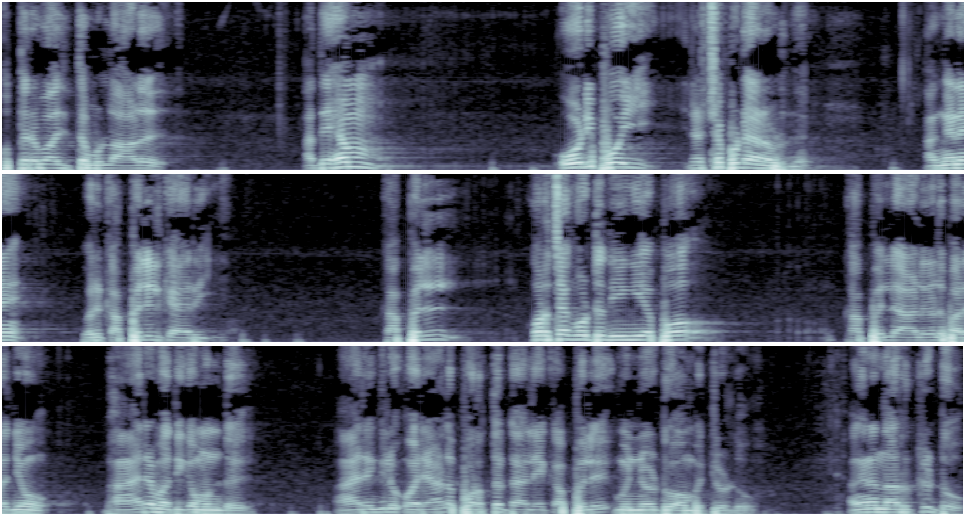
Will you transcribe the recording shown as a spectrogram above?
ഉത്തരവാദിത്തമുള്ള ആൾ അദ്ദേഹം ഓടിപ്പോയി രക്ഷപ്പെടുകയാണ് അവിടുന്ന്. അങ്ങനെ ഒരു കപ്പലിൽ കയറി. കപ്പൽ കുറച്ചങ്ങോട്ട് നീങ്ങിയപ്പോൾ കപ്പലിലെ ആളുകൾ പറഞ്ഞു ഭാരമധികമുണ്ട്. ആരെങ്കിലും ഒരാളെ പുറത്തിട്ടാലേ കപ്പൽ മുന്നോട്ട് പോകാൻ പറ്റുള്ളൂ. അങ്ങനെ നറുക്കിട്ടു.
